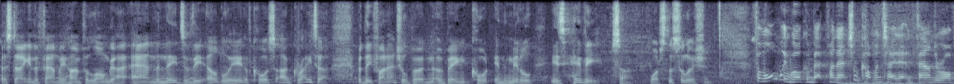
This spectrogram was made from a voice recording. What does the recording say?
are staying in the family home for longer, and the needs of the elderly, of course, are greater. But the financial burden of being caught in the middle is heavy. So, what's the solution? For more, we welcome back financial commentator and founder of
